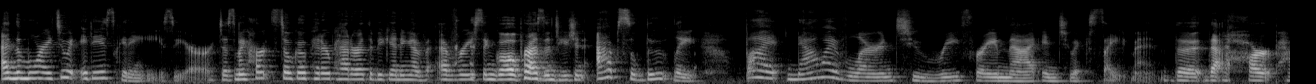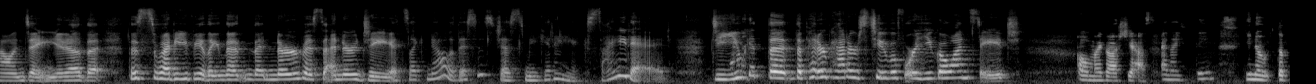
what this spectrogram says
And the more I do it, it is getting easier. Does my heart still go pitter patter at the beginning of every single presentation? Absolutely. But now I've learned to reframe that into excitement, the that heart pounding, you know, the the sweaty feeling, the the nervous energy. It's like, no, this is just me getting excited. Do you get the the pitter patters too before you go on stage? Oh my gosh, yes. And I think, you know, the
